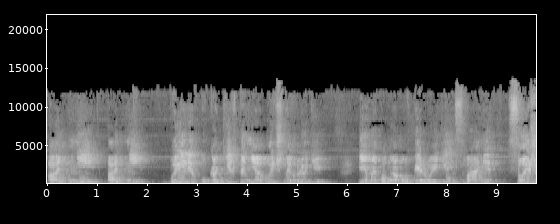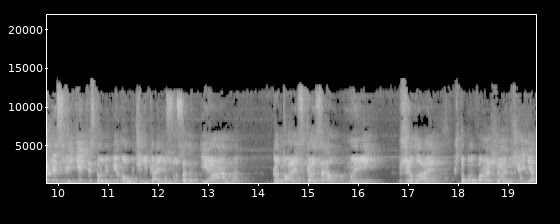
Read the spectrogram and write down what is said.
одни, одни были у каких-то необычных людей. И мы, по-моему, в первый день с вами слышали свидетельство любимого ученика Иисуса Иоанна, который сказал, мы желаем, чтобы ваше общение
